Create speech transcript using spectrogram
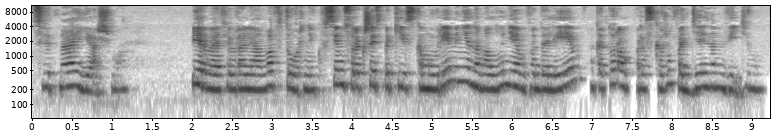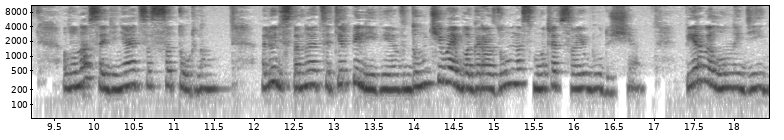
цветная яшма. 1 февраля, во вторник, в 7.46 по киевскому времени, новолуние в Водолее, о котором расскажу в отдельном видео. Луна соединяется с Сатурном. Люди становятся терпеливее, вдумчиво и благоразумно смотрят в свое будущее. Первый лунный день,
